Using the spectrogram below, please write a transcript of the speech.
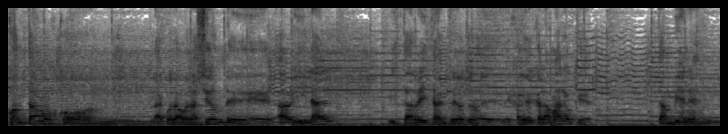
contamos con la colaboración de Avi Hilal guitarrista entre otros de, Javier Calamaro, que también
